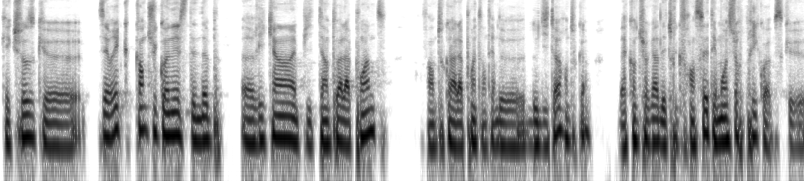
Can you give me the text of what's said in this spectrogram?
quelque chose que. C'est vrai que quand tu connais le stand-up euh, ricain et puis tu es un peu à la pointe, enfin en tout cas à la pointe en termes d'auditeurs en tout cas, bah, quand tu regardes des trucs français, tu es moins surpris quoi, parce que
